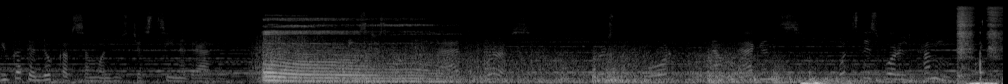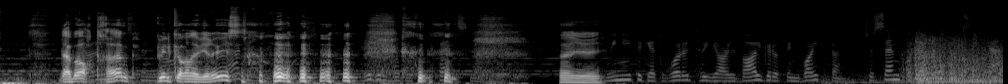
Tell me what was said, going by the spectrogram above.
You've got the look of someone who's just seen a dragon. Things just go from bad to worse. First the war, now dragons. What's this world coming to? D'abord Trump, puis le coronavirus. aïe aïe. We need to get word to Jarl Balgruuf in Whiterun to send whatever troops he can.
